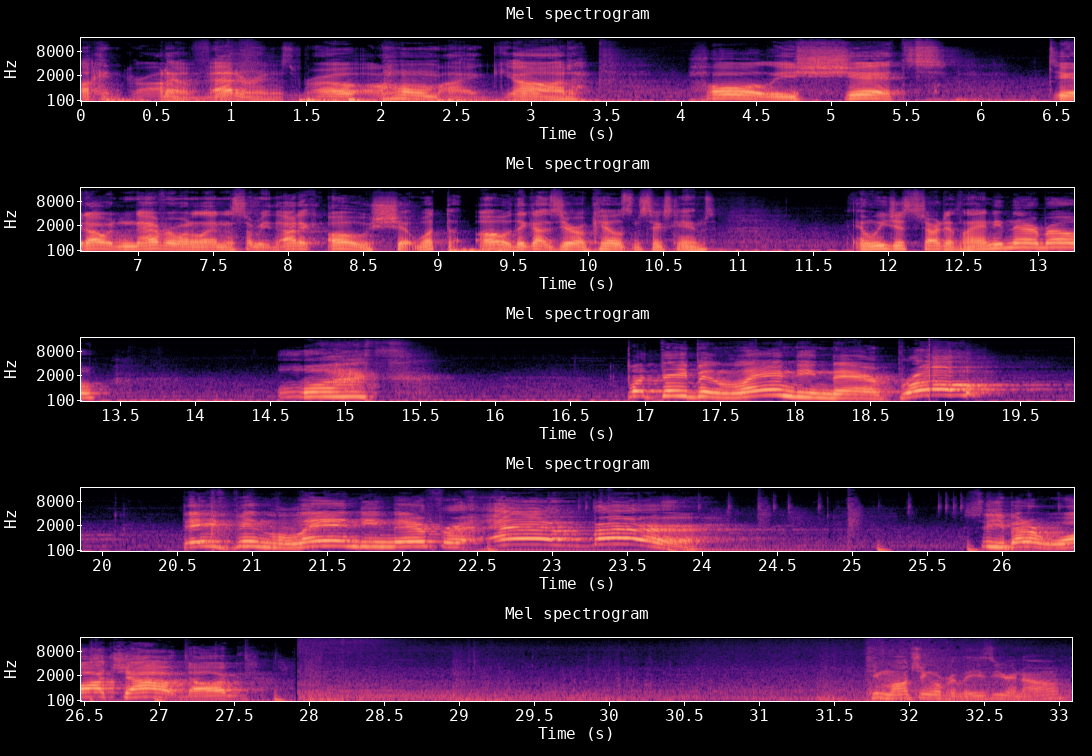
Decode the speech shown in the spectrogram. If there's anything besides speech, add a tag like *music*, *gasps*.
Fucking grotto veterans, bro. Oh my god. Holy shit. Dude, I would never want to land on somebody that. Oh shit, what the? Oh, they got zero kills in six games. And we just started landing there, bro? What? But they've been landing there, bro. They've been landing there forever. So you better watch out, dog. Team launching over lazy or no?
